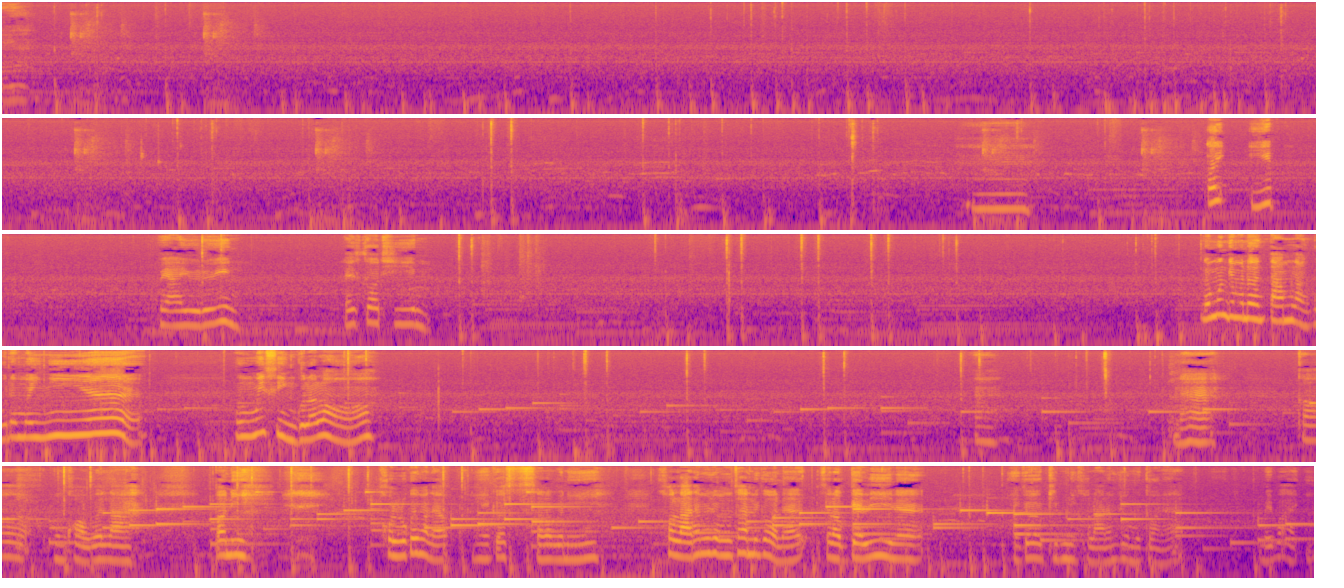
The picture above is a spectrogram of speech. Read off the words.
เอ้ยยิบ Where are you doing Let's go team แล้วมึงจะมาเดินตามหลังกูทำไมเนี่ย มึงไม่สิงกูแล้วหรออ้านะฮะ ก็ผมขอเวลา ตอนนี้คนลุกไปหมาแล้วนี่ก็สำหรับวันนี้ ขอลาท่านผู้ชมทุกท่านไปก่อนนะสำหรับแกลลี่นะนี่ก็คลิปนี้ขอลาท่านผู้ชมไปก่อนนะบ๊ายบาย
